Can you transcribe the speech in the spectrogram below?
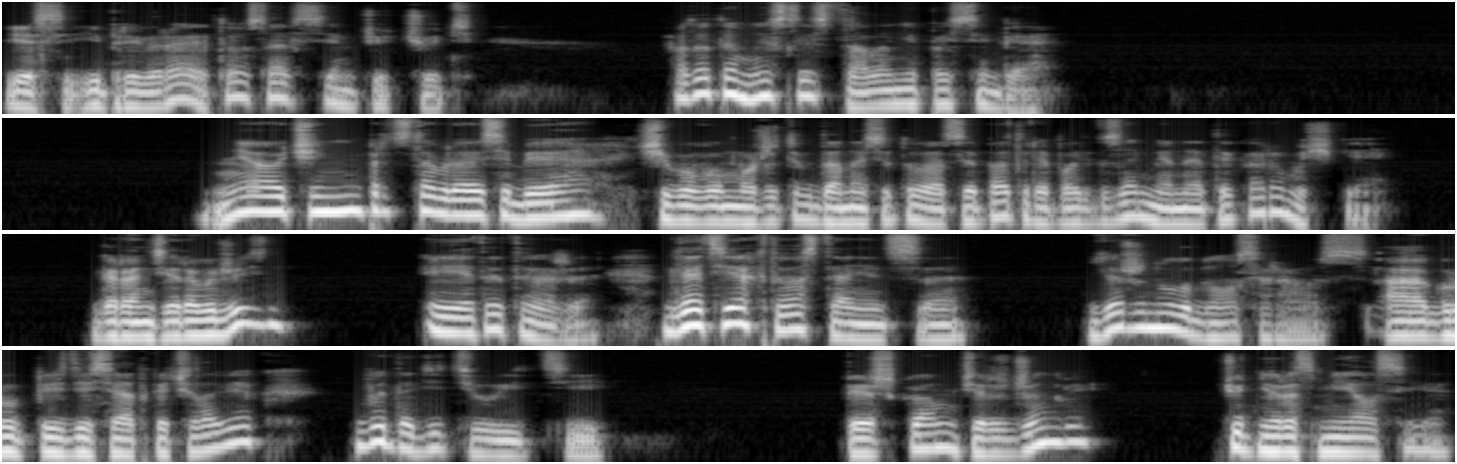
Если и привирает, то совсем чуть-чуть. От этой мысли стало не по себе. Не очень представляю себе, чего вы можете в данной ситуации потребовать взамен этой коробочки. Гарантировать жизнь? И это тоже. Для тех, кто останется. Сдержанно улыбнулся Раус. А группе из десятка человек вы дадите уйти. Пешком через джунгли? Чуть не рассмеялся я.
